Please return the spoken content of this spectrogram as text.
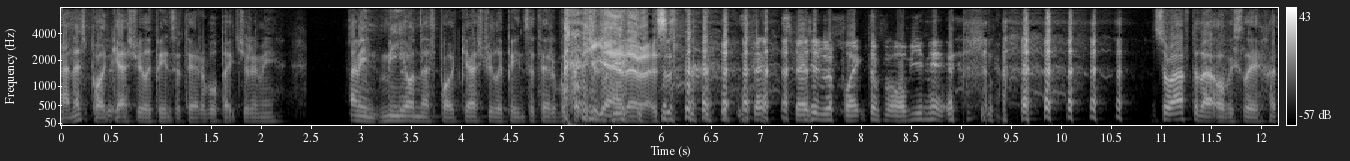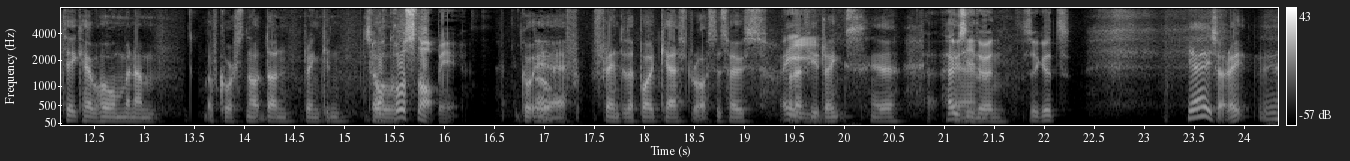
And this podcast really paints a terrible picture of me. I mean, me on this podcast really paints a terrible picture. of yeah, me. there it is. very reflective of you, mate. So after that, obviously, I take him home, and I'm, of course, not done drinking. So of course not, mate. Go to No. a f- friend of the podcast, Ross's house, for a few drinks. Yeah, How's he Um, doing? Is he good? yeah, he's all right. Yeah,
